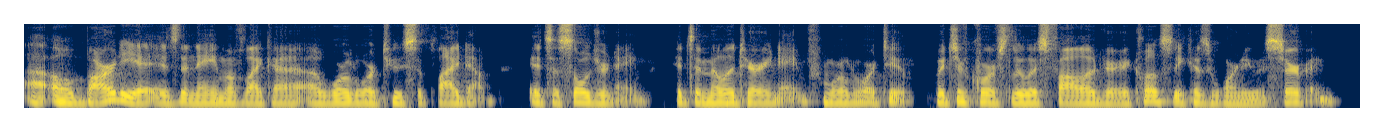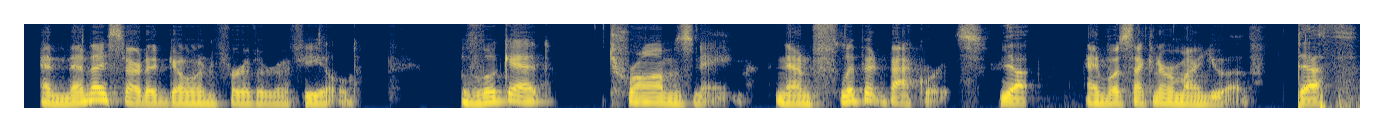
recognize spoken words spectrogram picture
Uh, oh, Bardia is the name of like a, a World War II supply dump. It's a soldier name. It's a military name from World War II, which of course Lewis followed very closely because Warnie was serving. And then I started going further afield. Look at Trom's name. Now flip it backwards. Yeah. And what's that going to remind you of? Death.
